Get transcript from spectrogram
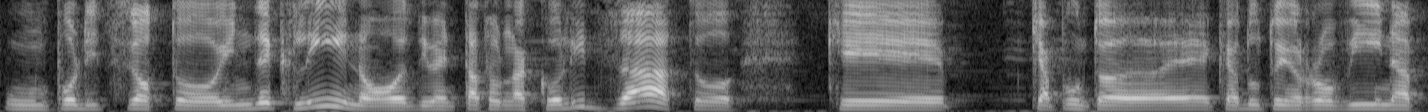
un poliziotto in declino, diventato un alcolizzato che che appunto è caduto in rovina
